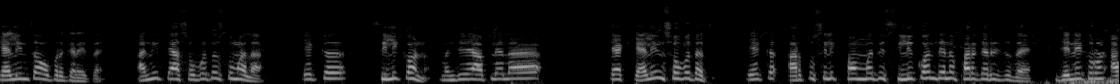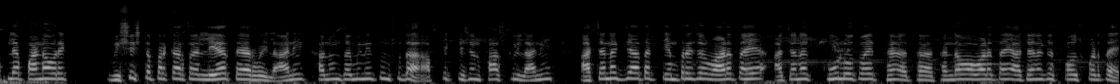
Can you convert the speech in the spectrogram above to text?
कॅलिनचा वापर करायचा आहे. आणि त्यासोबतच तुम्हाला एक सिलिकॉन म्हणजे आपल्याला त्या कॅलिन सोबतच एक आर्थोसिलिक फॉर्ममध्ये सिलिकॉन देणं फार गरजेचं आहे. जेणेकरून आपल्या पानावर एक विशिष्ट प्रकारचा लेअर तयार होईल आणि खालून जमिनीतून सुद्धा अप्टिकेशन फास्ट होईल आणि अचानक जे आता टेम्परेचर वाढत आहे अचानक कूल होतो आहे थ- थ- थंडावा वाढत आहे अचानकच पाऊस पडत आहे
